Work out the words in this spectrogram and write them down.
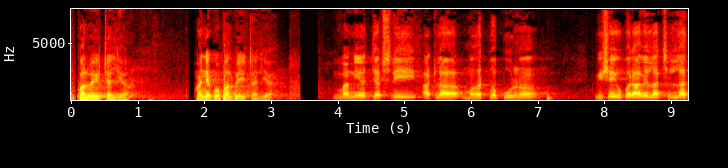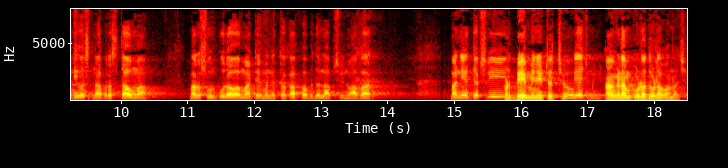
ગોપાલભાઈ ઇટાલિયા. માન્ય ગોપાલભાઈ ઇટાલિયા. માન્ય અધ્યક્ષ શ્રી આટલા મહત્વપૂર્ણ વિષય ઉપર આવેલા છેલ્લા દિવસના પ્રસ્તાવમાં મારો સૂર પુરાવા માટે મને તક આપવા બદલ આપશ્રીનો આભાર. માનનીય અધ્યક્ષ શ્રી પણ બે મિનિટ જ છો. બે જ મિનિટ. આંગણામાં ઘોડા દોડાવવાના છે.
